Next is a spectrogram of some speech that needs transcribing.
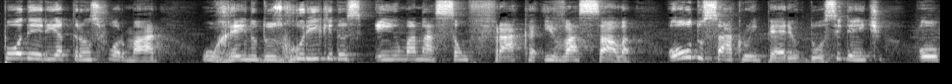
poderia transformar o reino dos Ruríquidas em uma nação fraca e vassala, ou do Sacro Império do Ocidente ou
